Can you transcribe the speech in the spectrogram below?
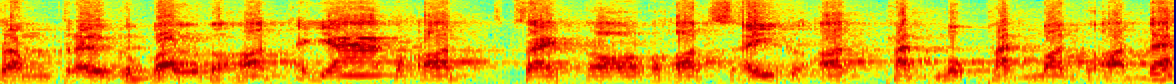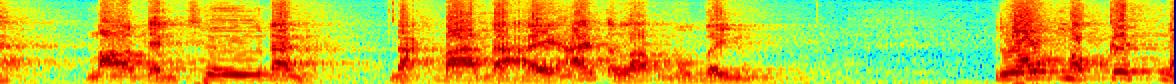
ត្រឹមត្រូវកវលក៏អត់អាយ៉ាក៏អត់ ខ្សែកក៏អត់ស្អីក៏អត់ផាត់មុខផាត់មាត់ក៏អត់ដែរមកទាំងឈឺហ្នឹងដាក់បាតដាក់អីហើយត្រឡប់មកវិញលោកមកគិតហ្ម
